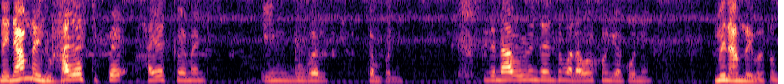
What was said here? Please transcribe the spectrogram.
नाही नाम नाही. Highest pay highest payment in Google company तिचं नाव येऊन जाईल तुम्हाला ओळखून घ्या कोणी. मी नाम नाही बताऊ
